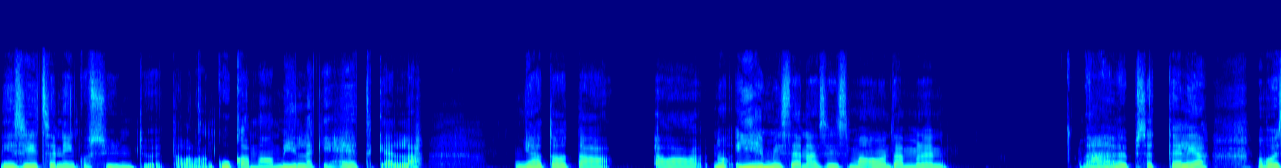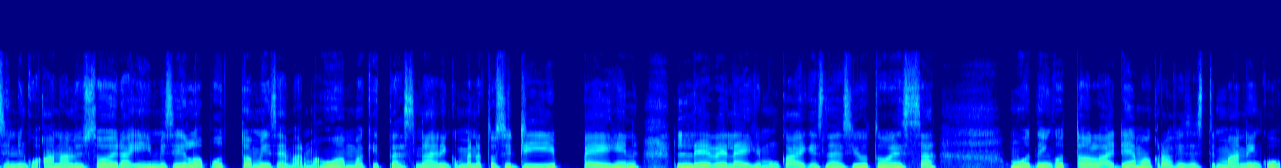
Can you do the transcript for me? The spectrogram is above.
niin siitä se niin kuin syntyy, että tavallaan kuka mä oon milläkin hetkellä. Ja tota, no ihmisenä siis mä oon tämmöinen – vähän höpsöttelijä. Mä voisin niin kuin analysoida ihmisiä loputtomiin, sen varmaan huomaakin tässä näin, niin kuin mennä tosi diippeihin, leveleihin mun kaikissa näissä jutuissa. Mutta niin kuin demografisesti mä oon niin kuin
